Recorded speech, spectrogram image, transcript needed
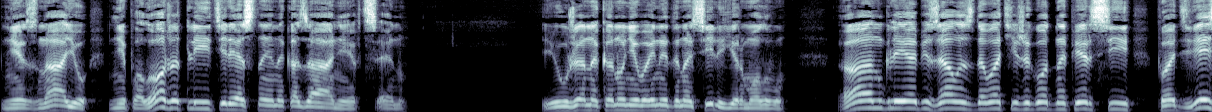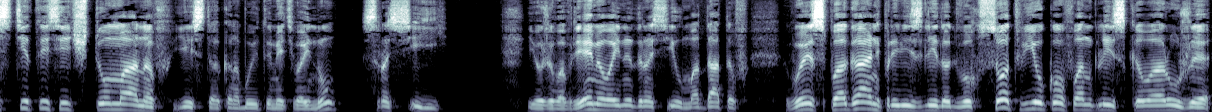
не знаю, не положат ли телесное наказание в цену». И уже накануне войны доносили Ермолову, Англия обязалась давать ежегодно Персии по двести тысяч туманов, если только она будет иметь войну с Россией. И уже во время войны доносил Мадатов. В Испагань привезли до двухсот вьюков английского оружия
